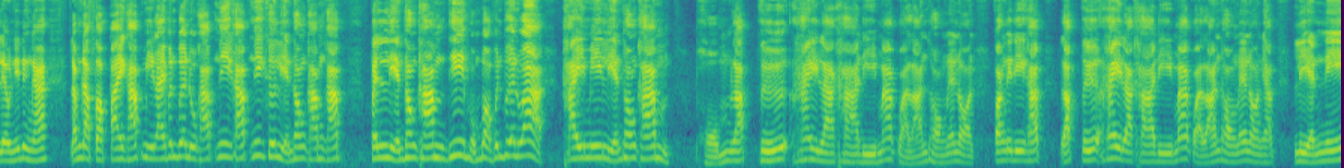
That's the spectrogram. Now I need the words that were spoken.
เร็วนิดนึงนะลำดับต่อไปครับ มีอะไรเพื่อนๆดูครับ นี่ครับ นี่คือเหรียญทองคำครับ เป็นเหรียญทองคำที่ผมบอกเพื่อนๆว่า ใครมีเหรียญทองคำผมรับซื้อให้ราคาดีมากกว่าร้านทองแน่นอน ฟังดีๆครับ รับซื้อให้ราคาดีมากกว่าร้านทองแน่นอนครับ เหรียญนี้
